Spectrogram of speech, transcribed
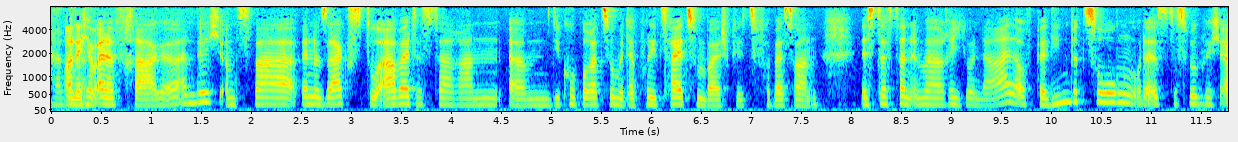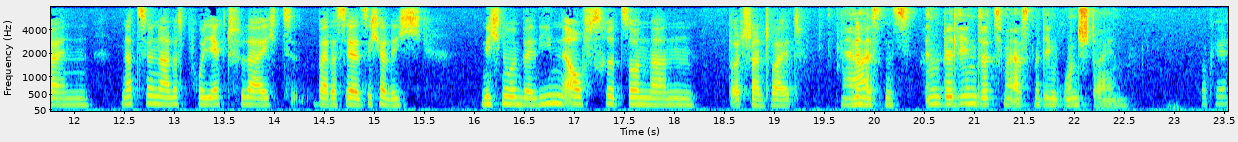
Hallo. und ich habe eine Frage an dich. Und zwar, wenn du sagst, du arbeitest daran, ähm, die Kooperation mit der Polizei zum Beispiel zu verbessern, ist das dann immer regional auf Berlin bezogen oder ist das wirklich ein nationales Projekt vielleicht, weil das ja sicherlich nicht nur in Berlin auftritt, sondern deutschlandweit ja, mindestens? In Berlin setzen wir erstmal den Grundstein. Okay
